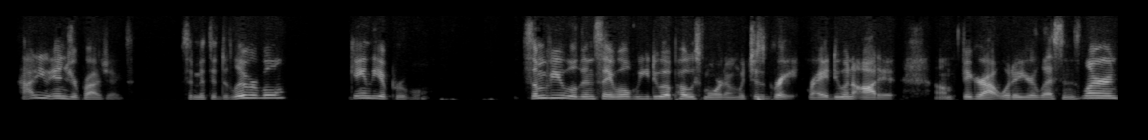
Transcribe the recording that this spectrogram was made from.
How do you end your project? Submit the deliverable, gain the approval. Some of you will then say, well, we do a post-mortem, which is great, right? Do an audit, um, figure out what are your lessons learned,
